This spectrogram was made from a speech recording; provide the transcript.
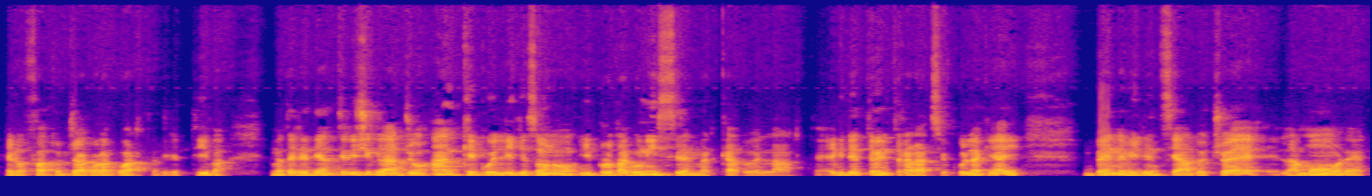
e lo ha fatto già con la quarta direttiva in materia di antiriciclaggio, anche quelli che sono i protagonisti del mercato dell'arte. Evidentemente la razio è quella che hai ben evidenziato, cioè l'amore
